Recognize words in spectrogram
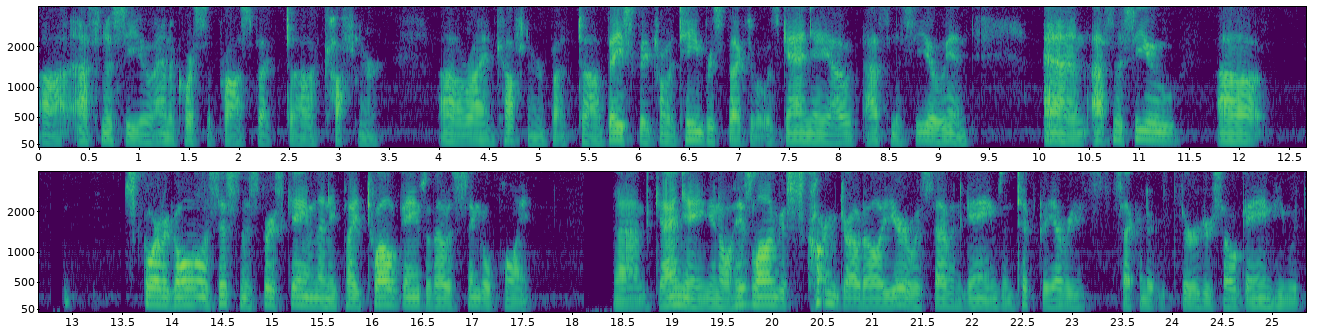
uh, Athanasiou and, of course, the prospect uh, Kuffner uh, Ryan Kuffner. But uh, basically, from a team perspective, it was Gagne out, Athanasiou in. And Athanasiou uh, scored a goal and assist in his first game. Then he played 12 games without a single point. And Gagne, you know, his longest scoring drought all year was seven games, and typically every second or third or so game he would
